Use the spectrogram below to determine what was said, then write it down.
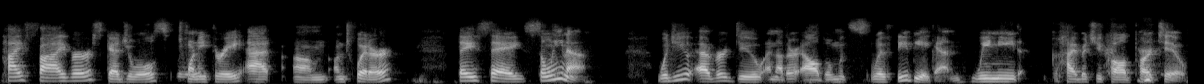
High Fiver Schedules twenty three at um on Twitter. They say, Selena, would you ever do another album with with Phoebe again? We need Hi Bet You Called Part Two.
